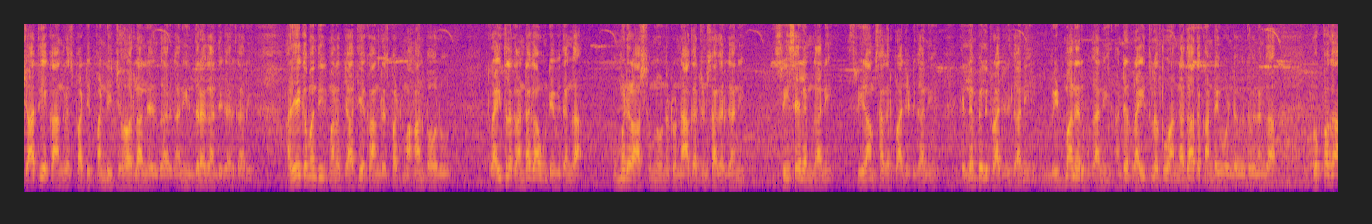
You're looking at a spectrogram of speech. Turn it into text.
జాతీయ కాంగ్రెస్ పార్టీ పండిత్ జవహర్లాల్ నెహ్రూ గారు కానీ ఇందిరాగాంధీ గారు కానీ అనేక మంది మన జాతీయ కాంగ్రెస్ పార్టీ మహానుభావులు రైతులకు అండగా ఉండే విధంగా ఉమ్మడి రాష్ట్రంలో ఉన్నటువంటి నాగార్జున సాగర్ కానీ శ్రీశైలం కానీ శ్రీరామ్ సాగర్ ప్రాజెక్టు కానీ ఎల్లంపల్లి ప్రాజెక్టు కానీ మిడ్మానెర్బ్ కానీ అంటే రైతులకు అన్నదాతకు అండగా ఉండే విధంగా గొప్పగా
